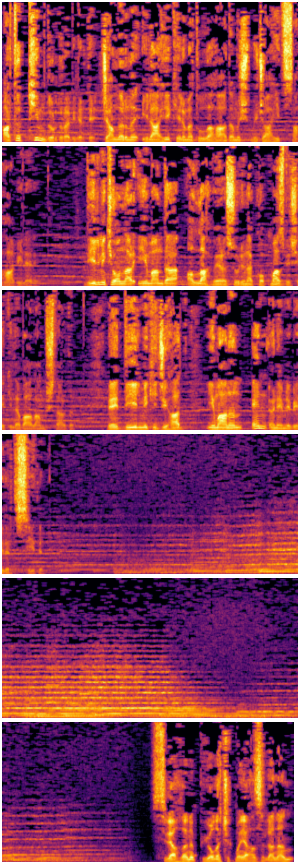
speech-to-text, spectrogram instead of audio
Artık kim durdurabilirdi canlarını ilahi kelimetullah'a adamış mücahit sahabileri? Değil mi ki onlar imanda Allah ve Resulüne kopmaz bir şekilde bağlanmışlardı? Ve değil mi ki cihad imanın en önemli belirtisiydi? Silahlanıp yola çıkmaya hazırlanan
